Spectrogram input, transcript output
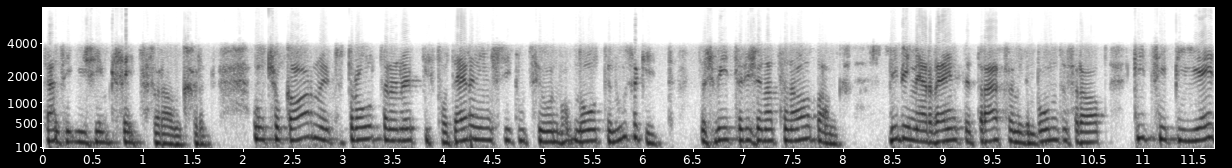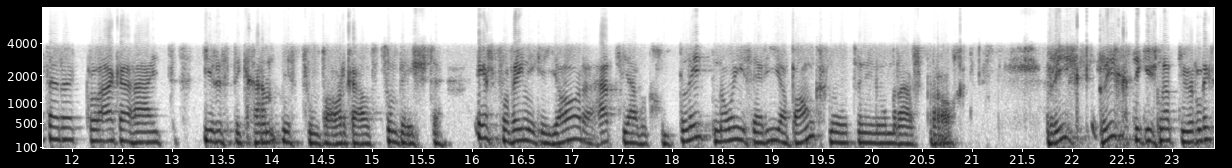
dann sie ist im Gesetz verankert. Und schon gar nicht droht ihnen etwas von deren Institution, die die Noten rausgibt. Der Schweizerische Nationalbank. Wie beim erwähnten Treffen mit dem Bundesrat gibt sie bei jeder Gelegenheit ihr Bekenntnis zum Bargeld zum Besten. Erst vor wenigen Jahren hat sie auch eine komplett neue Serie an Banknoten in Umlauf gebracht. Richtig ist natürlich,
